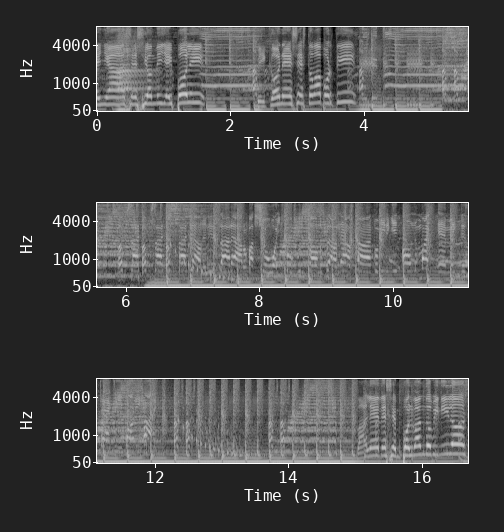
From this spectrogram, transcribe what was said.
Peña, sesión DJ Poli. Picones, esto va por ti. Vale, desempolvando vinilos.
